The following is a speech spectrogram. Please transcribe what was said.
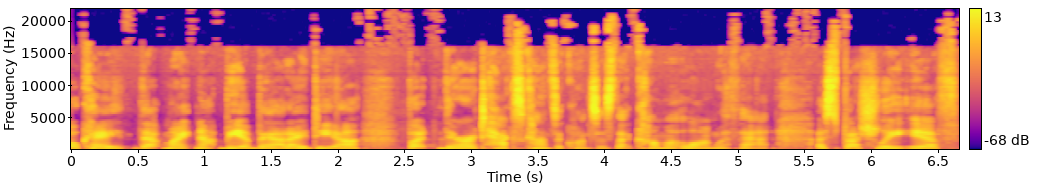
Okay, that might not be a bad idea, but there are tax consequences that come along with that, especially if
